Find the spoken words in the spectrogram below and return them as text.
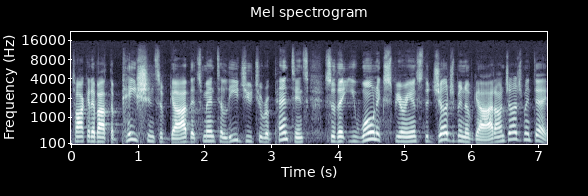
talking about the patience of God that's meant to lead you to repentance so that you won't experience the judgment of God on Judgment Day.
